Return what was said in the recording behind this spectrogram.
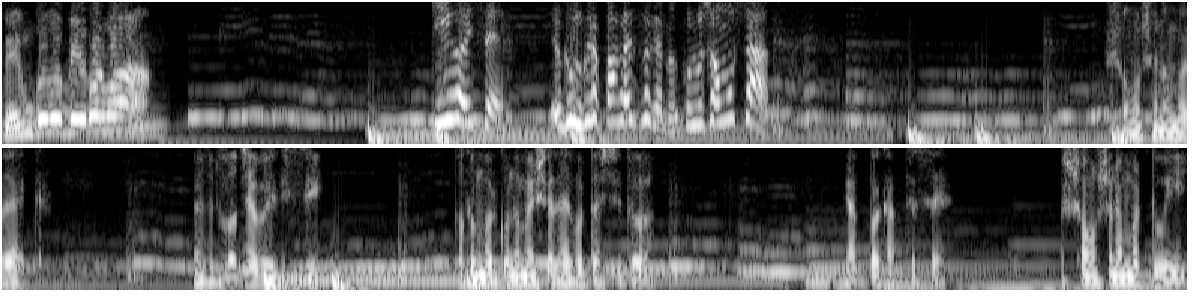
প্রেম করব বিয়ে করব না। কি হয়েছে? এরকম করে পালাইছো কেন? কোনো সমস্যা? সমস্যা নম্বর এক। লজ্জা পেয়ে দিচ্ছি প্রথমবার কোনো মেয়ের সাথে দেখা করতে আসছি তো। এক পা কাঁপতেছে। সমস্যা নাম্বার দুই।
